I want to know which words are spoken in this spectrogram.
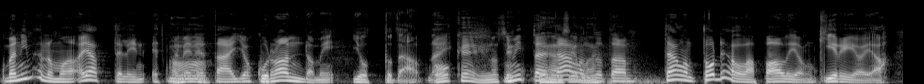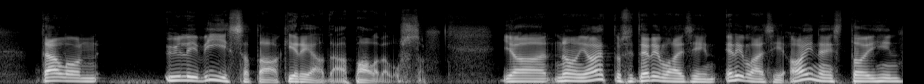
kun mä nimenomaan ajattelin, että me Aa. vedetään joku randomi juttu täältä näin. Okei, no sit Nimittäin täällä on, tota, täällä on todella paljon kirjoja. Täällä on yli 500 kirjaa täällä palvelussa. Ja ne on jaettu sitten erilaisiin, erilaisiin aineistoihin.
